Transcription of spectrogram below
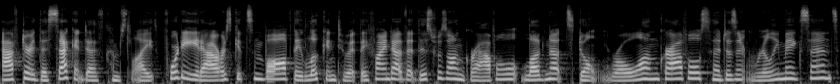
after the second death comes to light, 48 hours gets involved. They look into it. They find out that this was on gravel. Lug nuts don't roll on gravel, so that doesn't really make sense.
